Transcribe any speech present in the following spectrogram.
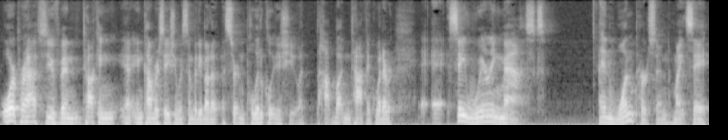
Or perhaps you've been talking uh, in conversation with somebody about a, a certain political issue, a hot button topic, whatever. Say wearing masks and one person might say,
